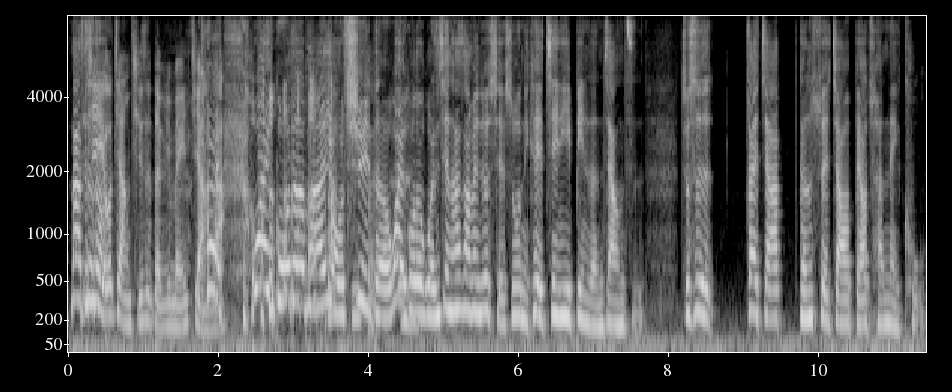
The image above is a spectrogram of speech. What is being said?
那这些有讲，其实等于没讲。对，外国的蛮有趣的，外国的文献它上面就写说，你可以建议病人这样子，就是在家跟睡觉不要穿内裤。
